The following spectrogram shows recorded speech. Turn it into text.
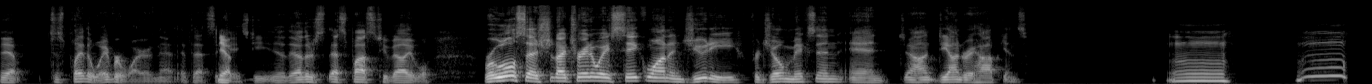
Yeah, just play the waiver wire in that if that's the Yep. case. You, you know, the others that spot's too valuable. Raul says, should I trade away Saquon and Jeudy for Joe Mixon and DeAndre Hopkins? Mm, mm,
